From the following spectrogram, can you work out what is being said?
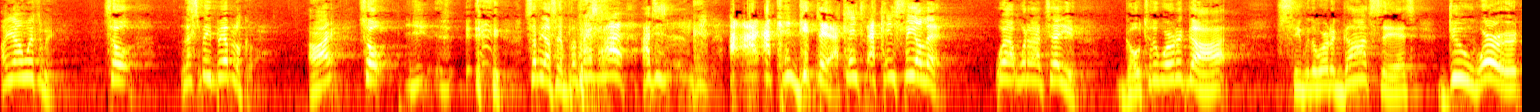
Are y'all with me? So let's be biblical. All right? So you, some of y'all say, but Pastor, I, I just I, I can't get there. I can't I can't feel that. Well, what did I tell you? Go to the Word of God, see what the Word of God says, do word,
